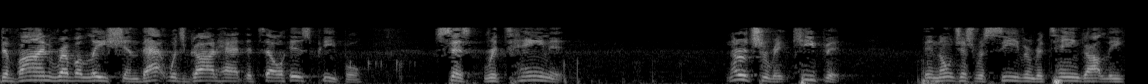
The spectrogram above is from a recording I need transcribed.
divine revelation, that which God had to tell his people. Says, retain it. Nurture it, keep it. Then don't just receive and retain godly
